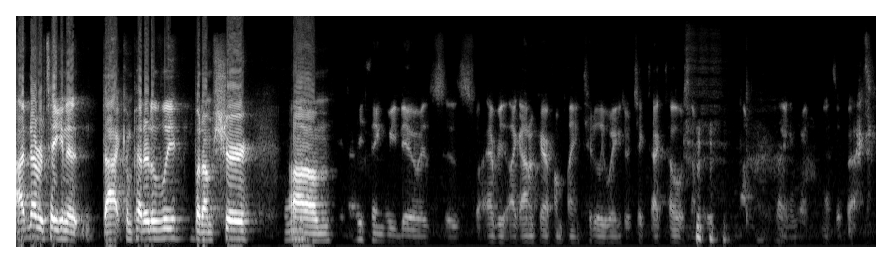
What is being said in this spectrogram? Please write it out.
I've never taken it that competitively, but I'm sure. Um, everything we do is is every like I don't care if I'm playing tiddlywinks or tic tac toe with somebody. I'm playing win. That's a fact.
